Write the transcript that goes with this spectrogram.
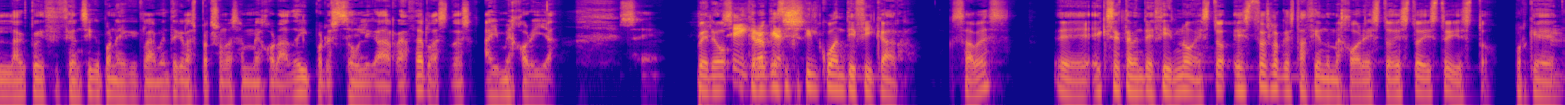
la actualización sí que pone que claramente que las personas han mejorado y por eso está obligada a rehacerlas. Entonces hay mejoría. Sí. Pero creo, que, es difícil cuantificar, ¿sabes? Eh, exactamente decir, no, esto, esto es lo que está haciendo mejor, esto, esto, esto y esto. Porque mm.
